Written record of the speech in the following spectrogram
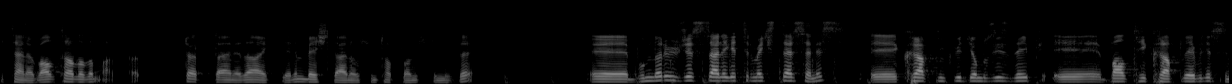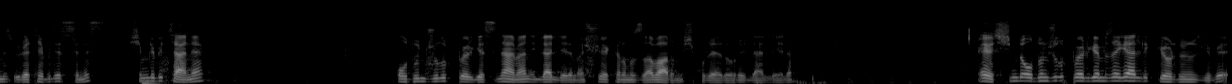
bir tane balta alalım. Hatta 4 tane daha ekleyelim. 5 tane olsun toplam üstümüzde. E, bunları ücretsiz hale getirmek isterseniz e, crafting videomuzu izleyip e, baltayı craftlayabilirsiniz, üretebilirsiniz. Şimdi bir tane odunculuk bölgesine hemen ilerleyelim. Ha, Şu yakınımızda varmış. Buraya doğru ilerleyelim. Evet, şimdi odunculuk bölgemize geldik gördüğünüz gibi.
